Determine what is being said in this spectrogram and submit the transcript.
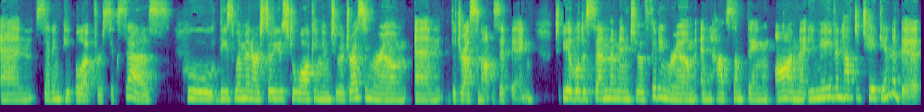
and setting people up for success who these women are so used to walking into a dressing room and the dress not zipping to be able to send them into a fitting room and have something on that you may even have to take in a bit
